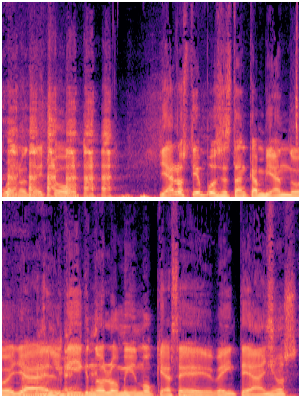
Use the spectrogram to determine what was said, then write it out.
Bueno, de hecho, ya los tiempos están cambiando. ¿eh? Ya el geek no es lo mismo que hace 20 años.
